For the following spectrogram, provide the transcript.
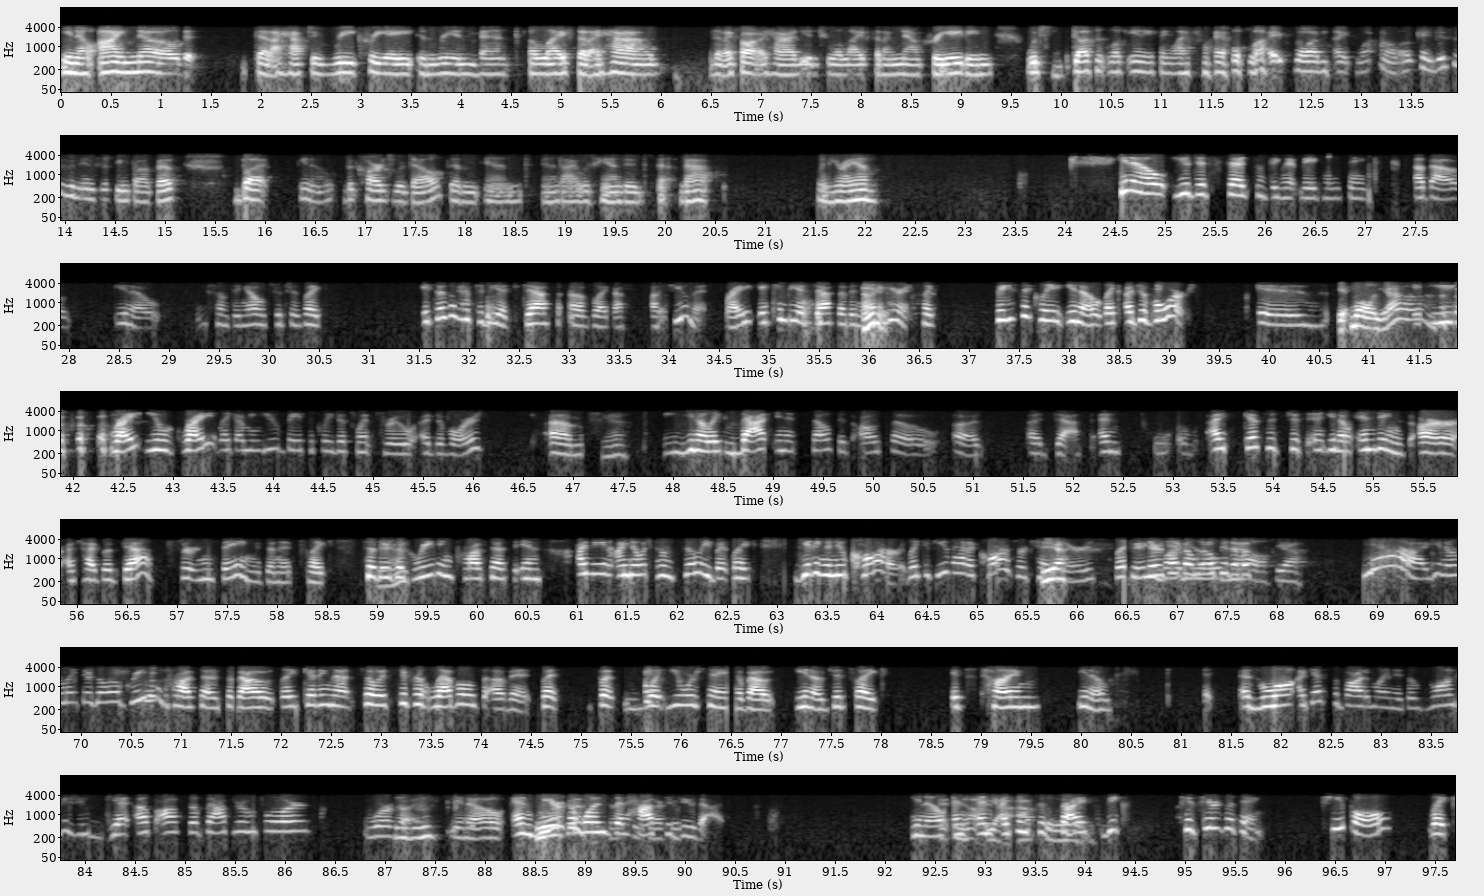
you know i know that that i have to recreate and reinvent a life that i had that i thought i had into a life that i'm now creating which doesn't look anything like my old life. So i'm like wow okay this is an interesting process. But you know the cards were dealt and and and i was handed that that. And here i am. You know, you just said something that made me think about, you know, something else, which is like, it doesn't have to be a death of like a, a human, right? It can be a death of an Right. experience. Like, basically, you know, like a divorce is well yeah You- right. You right? Like, I mean, you basically just went through a divorce. Um, yeah you know, like that in itself is also a a death, and I guess it's just you know, endings are a type of death. Certain things, and it's like so. There's Yeah. a grieving process in. I mean, I know it sounds silly, but like getting a new car. Like if you've had a car for ten Yeah. years, like Saying there's like a goodbye to your little bit of a yeah yeah, you know, like there's a little grieving process about like getting that so it's different levels of it. But but what you were saying about, you know, just like it's time, you know, as long I guess the bottom line is as long as you get up off the bathroom floor, we're good. Mhm. You know, and We're we're, the ones that have exactly- to do that. You know, and no, and yeah, I think absolutely. society because here's the thing, people like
